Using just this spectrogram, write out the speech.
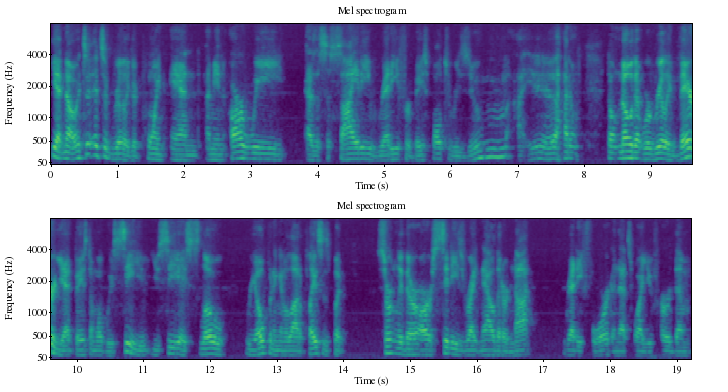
Yeah, no, it's a, it's a really good point, and I mean, are we as a society ready for baseball to resume? I, I don't don't know that we're really there yet, based on what we see. You, you see a slow reopening in a lot of places, but certainly there are cities right now that are not ready for it, and that's why you've heard them,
